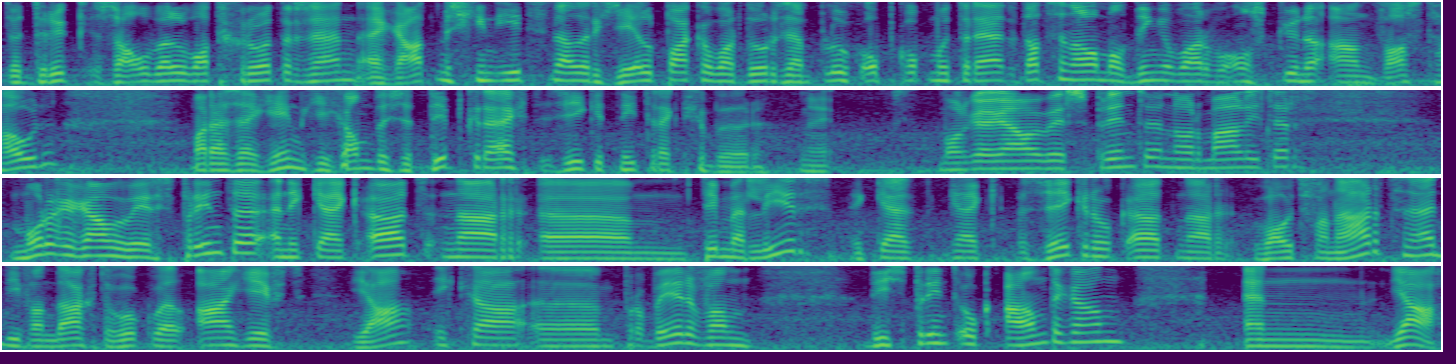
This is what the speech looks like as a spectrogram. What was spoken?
De druk zal wel wat groter zijn. Hij gaat misschien iets sneller geel pakken, waardoor zijn ploeg op kop moet rijden. Dat zijn allemaal dingen waar we ons kunnen aan vasthouden. Maar als hij geen gigantische tip krijgt, zie ik het niet direct gebeuren. Nee. Morgen gaan we weer sprinten, normaaliter? Morgen gaan we weer sprinten en ik kijk uit naar uh, Tim Merlier. Ik kijk, zeker ook uit naar Wout van Aert, hè, die vandaag toch ook wel aangeeft... Ja, ik ga uh, proberen van die sprint ook aan te gaan. En ja,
